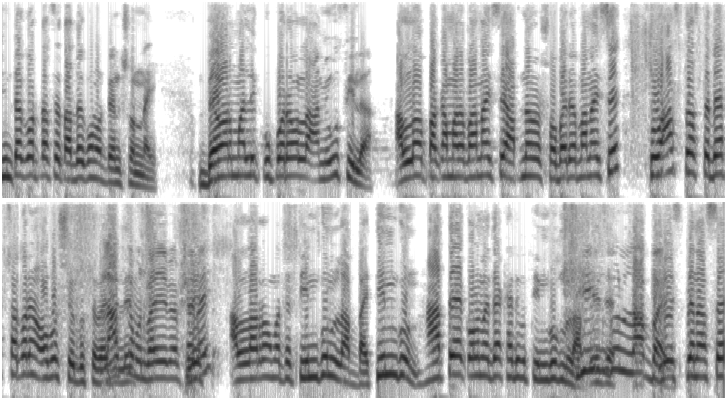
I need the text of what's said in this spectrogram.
চিন্তা করতেছে তাদের কোনো টেনশন নাই। দেওয়ার মালিক উপরে হলো আমি উসিলা। আল্লাহ পাক আমার বানাইছে আপনারা সবাই বানাইছে। তো আস্তে আস্তে ব্যবসা করেন অবশ্যই বুঝতে পারবেন। কেমন ভাই এই ব্যবসায় ভাই? আল্লাহর রহমতে তিন গুণ লাভ ভাই তিন গুণ। হাতে কলমে দেখা দিব তিন গুণ লাভ। তিন গুণ লাভ ভাই। পেন আছে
